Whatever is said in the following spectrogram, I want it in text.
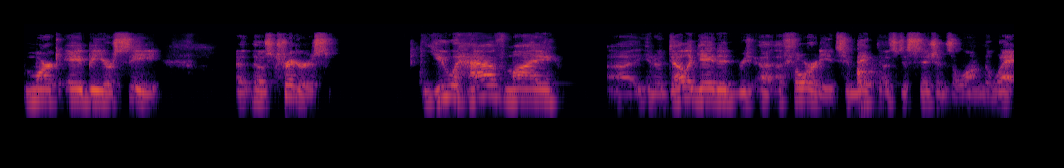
mark a b or c uh, those triggers you have my uh, you know delegated re- uh, authority to make those decisions along the way.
